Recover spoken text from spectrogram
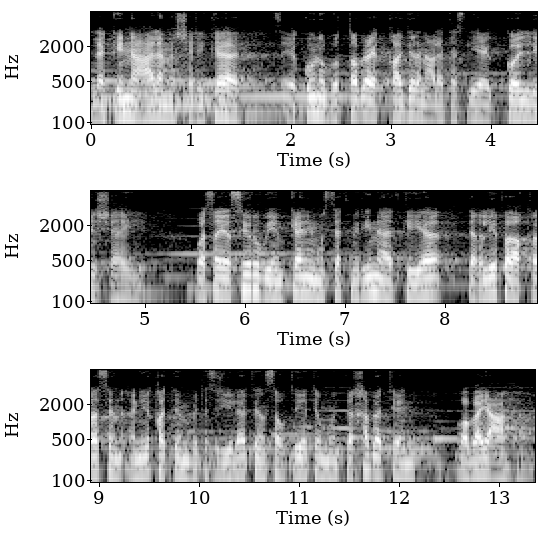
لكن عالم الشركات سيكون بالطبع قادرا على تسليع كل شيء وسيصير بإمكان مستثمرين أذكياء تغليف أقراص أنيقة بتسجيلات صوتية منتخبة وبيعها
